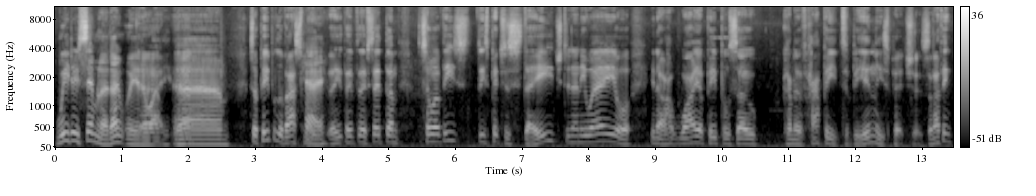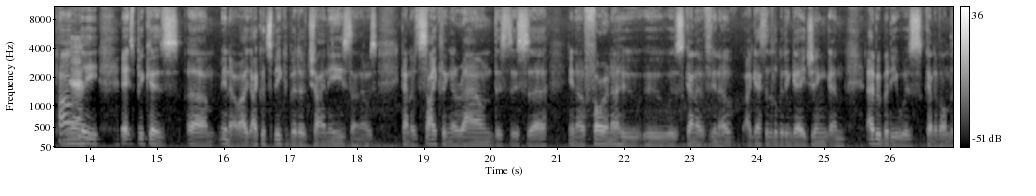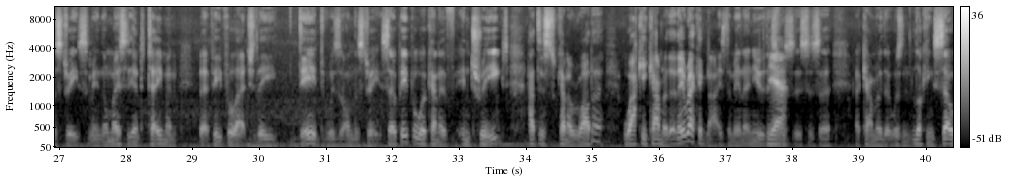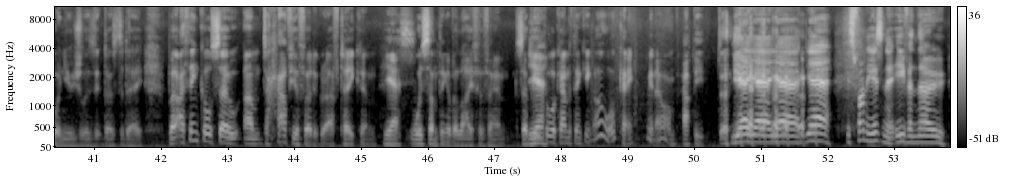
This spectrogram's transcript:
we do similar, don't we? In a way. yeah. Um, So people have asked Okay. me. They, they've, they've said, um, "So are these these pictures staged in any way, or you know, why are people so kind of happy to be in these pictures?" And I think partly it's because um, you know I, I could speak a bit of Chinese, and I was kind of cycling around. This this uh, you know foreigner who who was kind of you know I guess a little bit engaging, and everybody was kind of on the streets. I mean, most of the entertainment that people actually did was on the street. So people were kind of intrigued, had this kind of rather wacky camera that they recognized. I mean, they knew this Yeah. was this is a, a camera that wasn't looking so unusual as it does today. But I think also um, to have your photograph taken yes. was something of a life event. So Yeah. people were kind of thinking, oh, okay, you know, I'm happy. To, yeah, yeah, yeah, yeah. It's funny, isn't it? Even though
